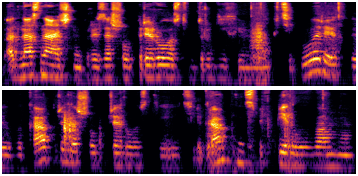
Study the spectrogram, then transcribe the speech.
однозначно произошел прирост в других именно категориях, и ВК произошел прирост, и Телеграм, в принципе, в первую волну.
